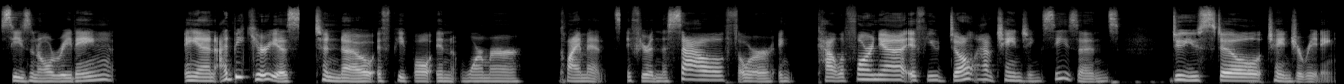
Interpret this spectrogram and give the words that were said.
seasonal reading. And I'd be curious to know if people in warmer climates, if you're in the South or in California, if you don't have changing seasons, do you still change your reading?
